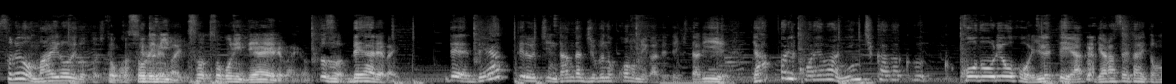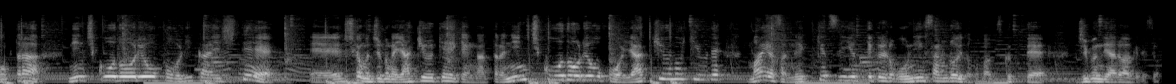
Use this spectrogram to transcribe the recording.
それをマイロイドとして持ってくれればいいに、。そ、そこに出会えればよ。そうそう、出会えればいい。で、出会ってるうちにだんだん自分の好みが出てきたり、やっぱりこれは認知科学行動療法を入れてややらせたいと思ったら、認知行動療法を理解して、えーしかも自分が野球経験があったら、認知行動療法を野球の比喩で毎朝熱血で言ってくれるお兄さんロイドとかを作って、自分でやるわけですよ。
